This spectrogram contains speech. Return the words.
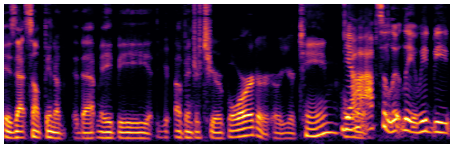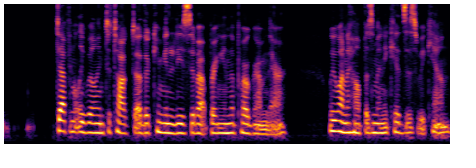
Is that something of that may be of interest to your board or, or your team? Yeah, absolutely. We'd be definitely willing to talk to other communities about bringing the program there. We want to help as many kids as we can.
